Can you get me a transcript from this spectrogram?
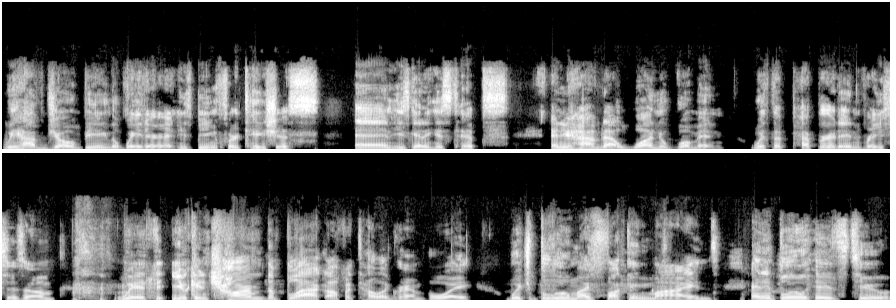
We have Joe being the waiter and he's being flirtatious and he's getting his tips. And you have that one woman with the peppered in racism with you can charm the black off a telegram boy, which blew my fucking mind. And it blew his too.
